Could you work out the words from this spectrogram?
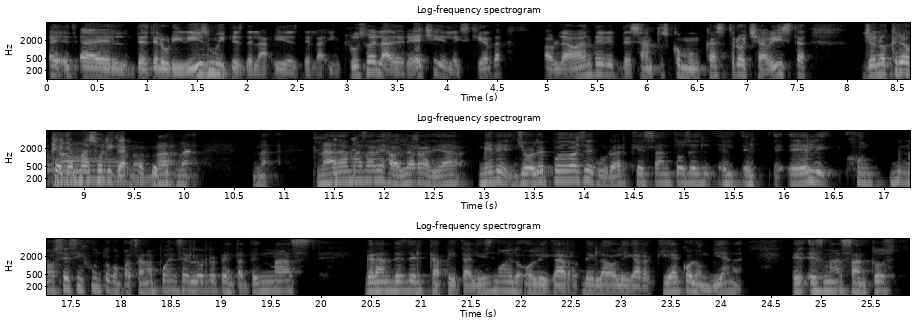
eh, eh, desde el uribismo y desde la, y desde la, incluso de la derecha y de la izquierda, hablaban de, de Santos como un castrochavista. Yo no creo que haya más oligarcas. nada más alejado de la realidad. Mire, yo le puedo asegurar que Santos es el, él, no sé si junto con Pastrana pueden ser los representantes más grandes del capitalismo del oligar, de la oligarquía colombiana. Es, es más, Santos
